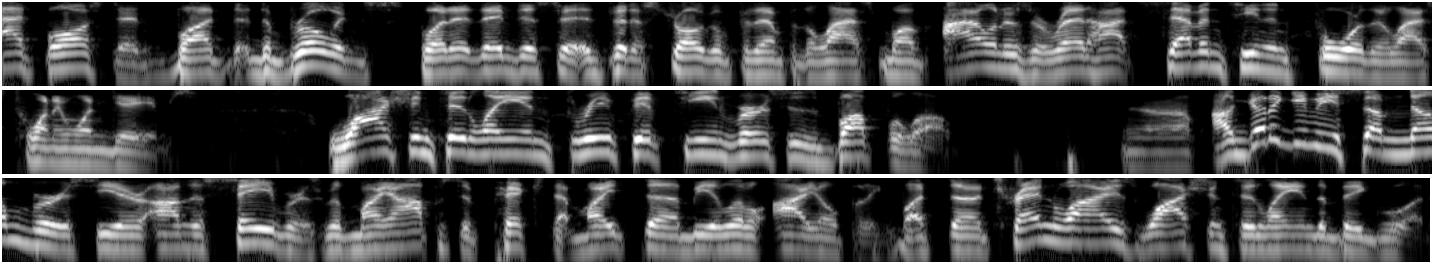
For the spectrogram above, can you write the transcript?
at Boston, but the Bruins, but they've just it's been a struggle for them for the last month. Islanders are red hot, 17 and 4 their last 21 games. Washington laying 315 versus Buffalo. Uh, I'm going to give you some numbers here on the Sabres with my opposite picks that might uh, be a little eye opening. But uh, trend wise, Washington laying the big wood.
